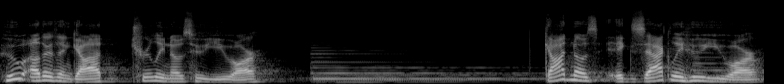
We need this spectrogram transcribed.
Who other than God truly knows who you are? God knows exactly who you are.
